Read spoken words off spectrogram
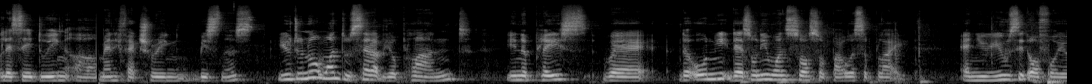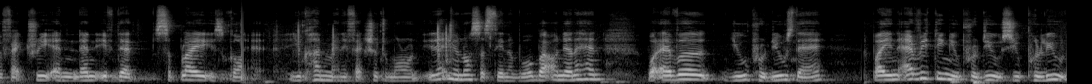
let's say, doing a manufacturing business, you do not want to set up your plant in a place where the only there's only one source of power supply and you use it all for your factory and then if that supply is gone you can't manufacture tomorrow. Then you're not sustainable. But on the other hand whatever you produce there but in everything you produce you pollute.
